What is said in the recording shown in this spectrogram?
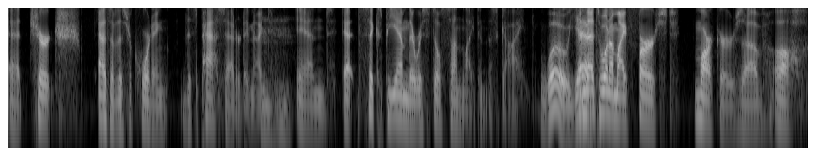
at church as of this recording this past Saturday night, mm-hmm. and at 6 p.m. there was still sunlight in the sky, Whoa, yeah. and that's one of my first markers of oh.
